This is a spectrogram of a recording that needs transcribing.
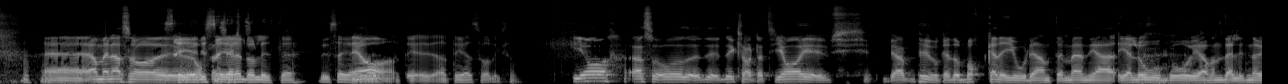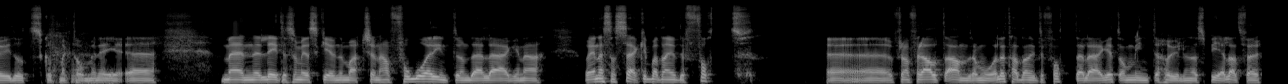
eh, ja, men alltså, det säger, det säger ändå lite, det säger ja. lite att, det, att det är så. liksom. Ja, alltså det, det, är klart att jag, jag bugade och bockade gjorde jag inte, men jag, jag log och jag var väldigt nöjd åt Scott McTominay. Eh, men lite som jag skrev under matchen, han får inte de där lägena. Och jag är nästan säker på att han inte fått, eh, framförallt andra målet, hade han inte fått det läget om inte Höjlund hade spelat. För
